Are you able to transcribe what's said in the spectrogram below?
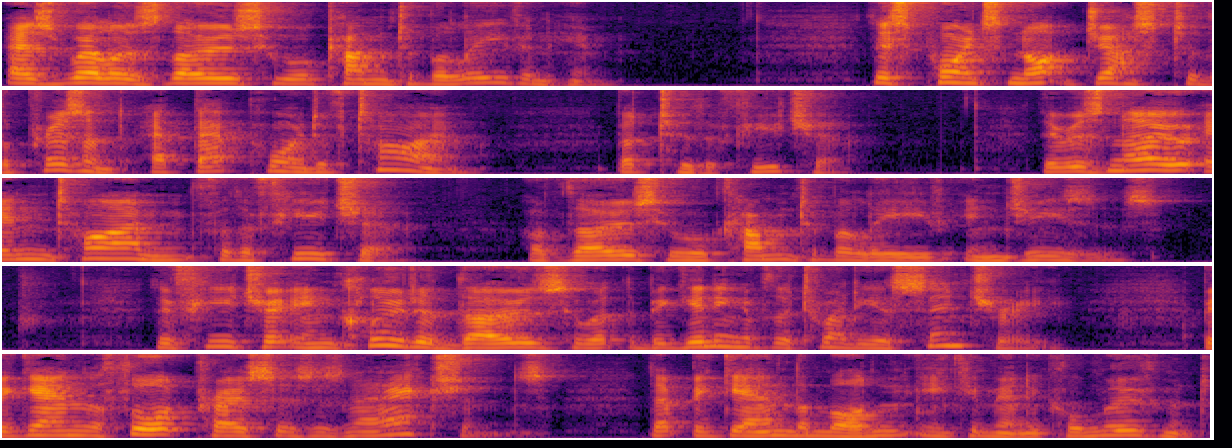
as well as those who will come to believe in him. This points not just to the present at that point of time, but to the future. There is no end time for the future of those who will come to believe in Jesus. The future included those who, at the beginning of the 20th century, began the thought processes and actions that began the modern ecumenical movement.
